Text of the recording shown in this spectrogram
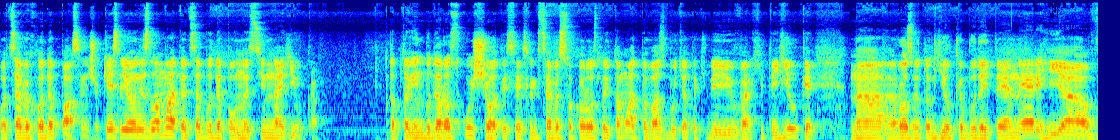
оце виходить пасенчик. Якщо його не зламати, це буде повноцінна гілка. Тобто він буде розкущуватися. Якщо це високорослий томат, то у вас будуть отакі верхи ті гілки. На розвиток гілки буде йти енергія в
